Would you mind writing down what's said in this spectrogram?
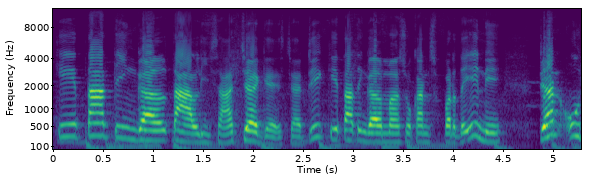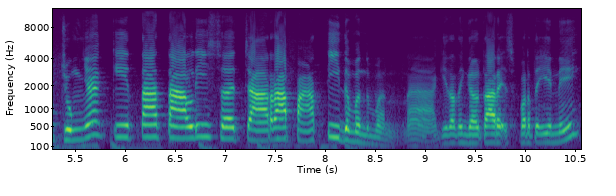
kita tinggal tali saja guys. Jadi kita tinggal masukkan seperti ini Dan ujungnya kita tali secara pati teman-teman. Nah kita tinggal tarik seperti ini.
